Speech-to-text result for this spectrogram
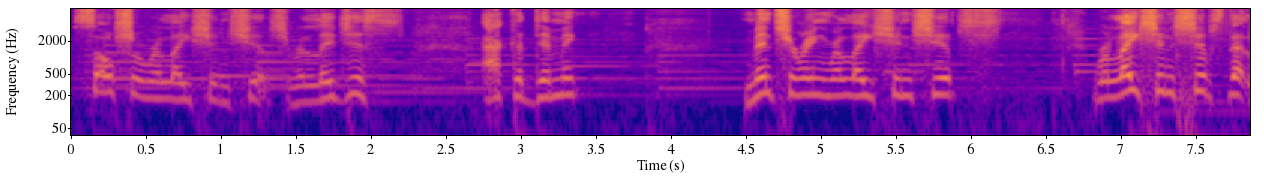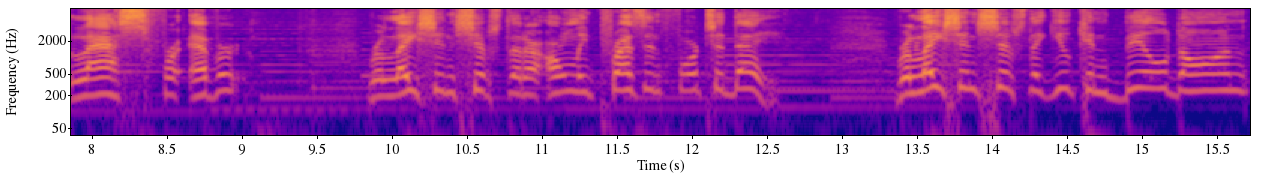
social relationships, religious, academic, mentoring relationships, relationships that last forever, relationships that are only present for today, relationships that you can build on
